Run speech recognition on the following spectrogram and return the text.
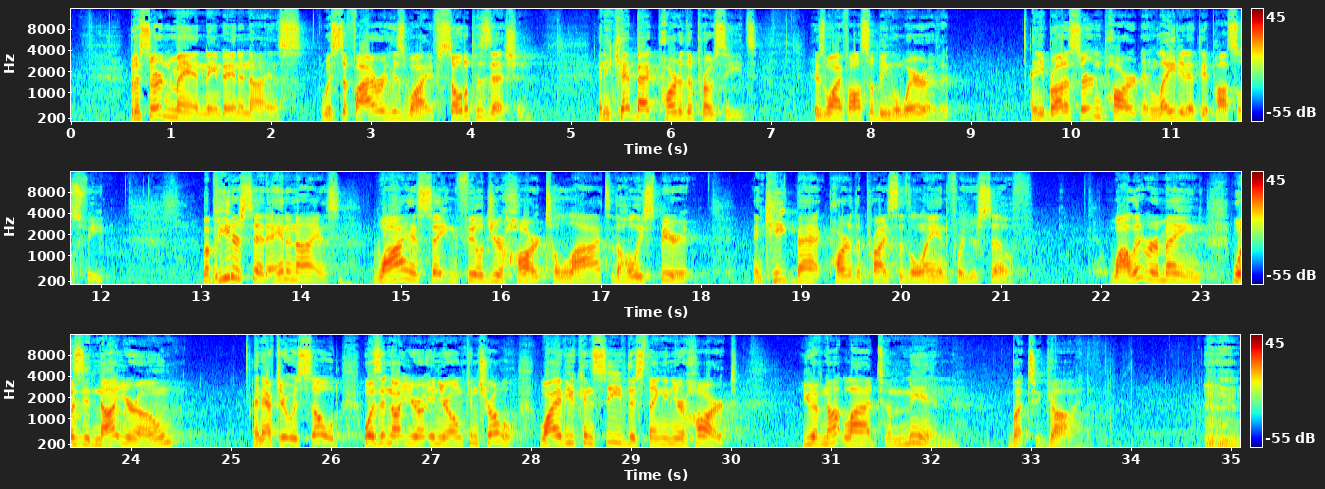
But a certain man named Ananias, with Sapphira his wife, sold a possession, and he kept back part of the proceeds, his wife also being aware of it. And he brought a certain part and laid it at the apostles' feet. But Peter said, Ananias, why has Satan filled your heart to lie to the Holy Spirit and keep back part of the price of the land for yourself? While it remained, was it not your own? And after it was sold, was it not your, in your own control? Why have you conceived this thing in your heart? You have not lied to men, but to God.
